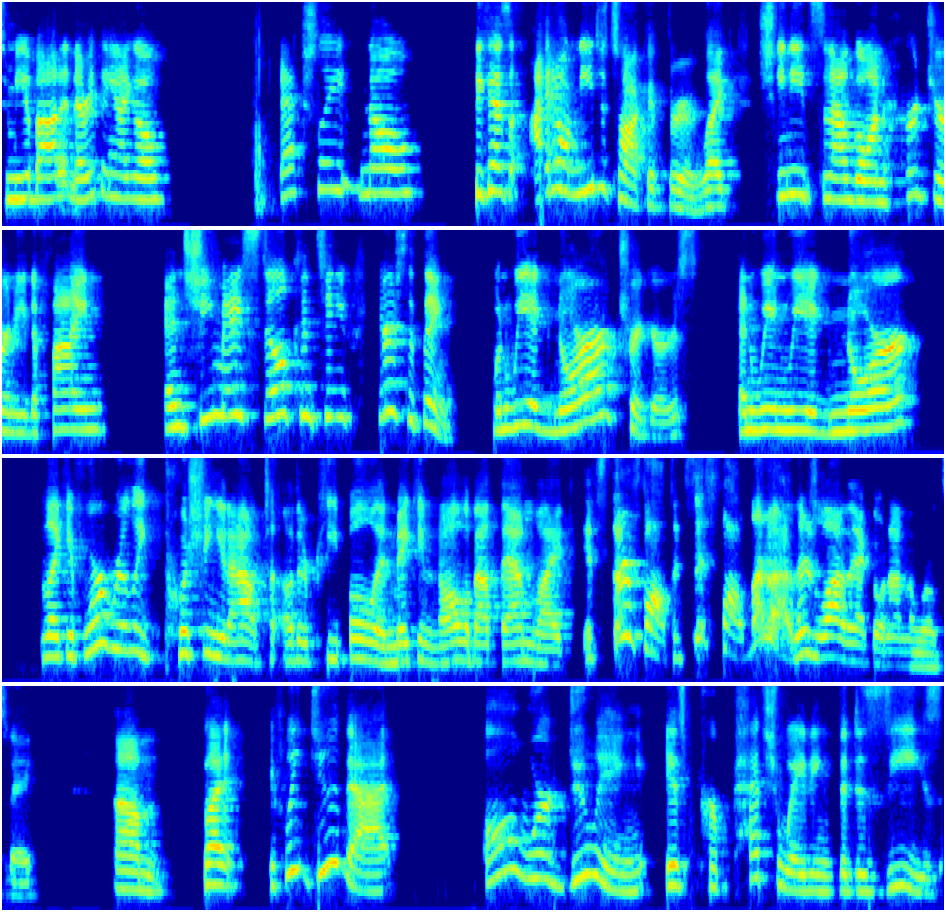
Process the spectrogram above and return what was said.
to me about it and everything. I go, actually, no, because I don't need to talk it through. Like she needs to now go on her journey to find, and she may still continue. Here's the thing. When we ignore our triggers and when we ignore like if we're really pushing it out to other people and making it all about them like it's their fault it's this fault blah, blah, there's a lot of that going on in the world today. Um, but if we do that all we're doing is perpetuating the disease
